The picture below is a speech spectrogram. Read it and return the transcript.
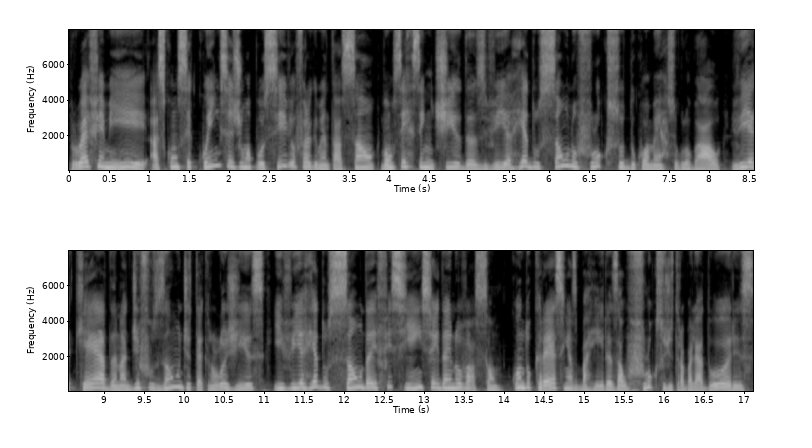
Para o FMI, as consequências de uma possível fragmentação vão ser sentidas via redução no fluxo do comércio global, via queda na difusão de tecnologias e via redução da eficiência e da inovação. Quando crescem as barreiras ao fluxo de trabalhadores,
